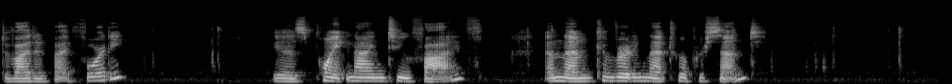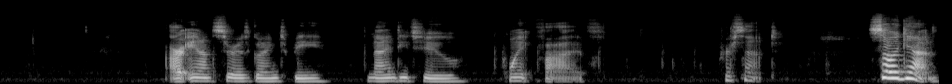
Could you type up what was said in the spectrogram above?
divided by 40 is 0.925. And then converting that to a percent, our answer is going to be 92.5%. So again,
